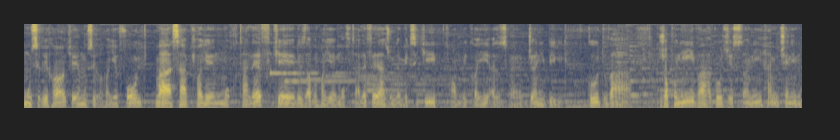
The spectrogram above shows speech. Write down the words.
موسیقی ها که موسیقی های فولک و سبک های مختلف که به زبان های مختلف از جمله مکزیکی آمریکایی از Johnny B. Goode و ژاپنی و گرجستانی همچنین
